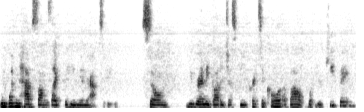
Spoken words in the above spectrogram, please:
we wouldn't have songs like bohemian rhapsody so you really got to just be critical about what you're keeping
